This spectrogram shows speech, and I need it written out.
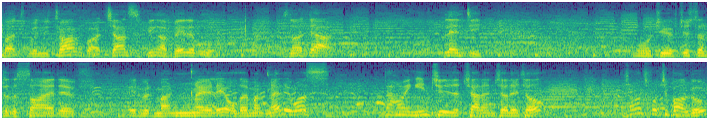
But when you talk about chances being available, there's no doubt, plenty. More Juve just onto the side of Edward Manqele, although Manqele was bowing into the challenge a little. Chance for Chabangu.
